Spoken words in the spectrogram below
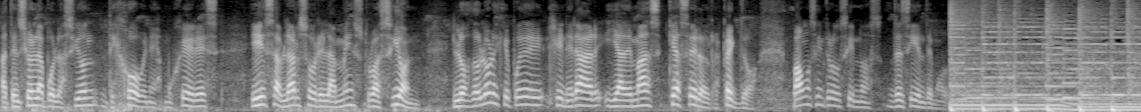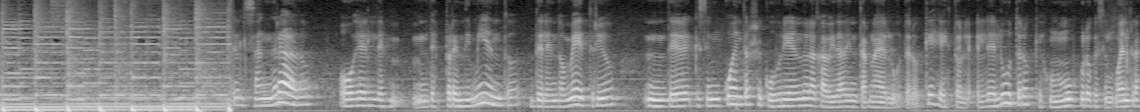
atención a la población de jóvenes, mujeres, y es hablar sobre la menstruación, los dolores que puede generar y además qué hacer al respecto. Vamos a introducirnos del siguiente modo. El sangrado o el desprendimiento del endometrio de, que se encuentra recubriendo la cavidad interna del útero. ¿Qué es esto? El, útero, que es un músculo que se encuentra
